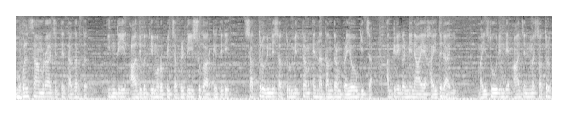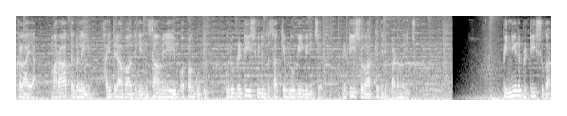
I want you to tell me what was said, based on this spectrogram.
മുഗൾ സാമ്രാജ്യത്തെ തകർത്ത് ഇന്ത്യയിൽ ആധിപത്യമുറപ്പിച്ച ബ്രിട്ടീഷുകാർക്കെതിരെ ശത്രുവിന്റെ ശത്രുമിത്രം എന്ന തന്ത്രം പ്രയോഗിച്ച അഗ്രഗണ്യനായ ഹൈദരാലി മൈസൂരിന്റെ ആജന്മ ശത്രുക്കളായ മറാത്തകളെയും ഹൈദരാബാദിലെ നിസാമിനെയും ഒപ്പം കൂട്ടി ഒരു ബ്രിട്ടീഷ് വിരുദ്ധ സഖ്യം രൂപീകരിച്ച് ബ്രിട്ടീഷുകാർക്കെതിരെ പടനയിച്ചു പിന്നീട് ബ്രിട്ടീഷുകാർ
